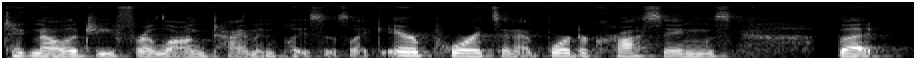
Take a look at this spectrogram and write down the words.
technology for a long time in places like airports and at border crossings, but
